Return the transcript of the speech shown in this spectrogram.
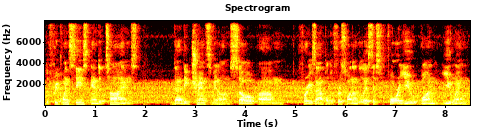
the frequencies, and the times that they transmit on. So, um, for example, the first one on the list is 4U1UN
